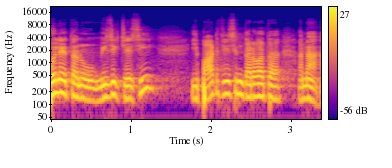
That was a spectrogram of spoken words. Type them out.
భోలే తను మ్యూజిక్ చేసి ఈ పాట చేసిన తర్వాత అన్న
